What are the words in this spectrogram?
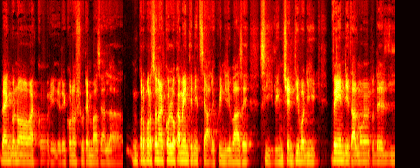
vengono ecco, riconosciute in base al in proporzione al collocamento iniziale, quindi di base sì, l'incentivo di vendita al momento del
